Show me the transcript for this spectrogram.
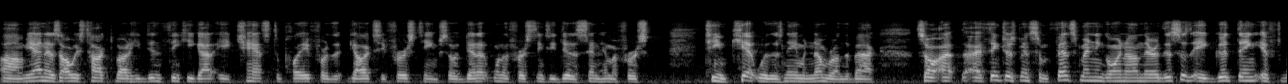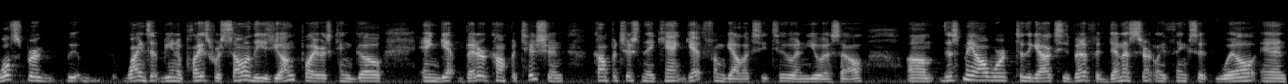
Um, Llanez always talked about he didn't think he got a chance to play for the Galaxy first team. So Dennis, one of the first things he did is send him a first team kit with his name and number on the back. So I, I think there's been some fence mending going on there. This is a good thing. If Wolfsburg winds up being a place where some of these young players can go and get better competition, competition they can't get from Galaxy 2 and USL. Um, this may all work to the Galaxy's benefit. Dennis certainly thinks it will, and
